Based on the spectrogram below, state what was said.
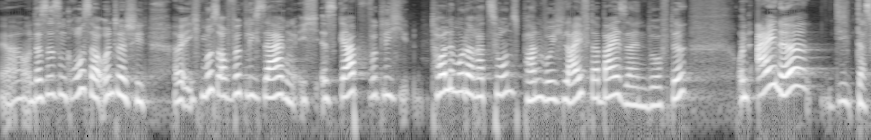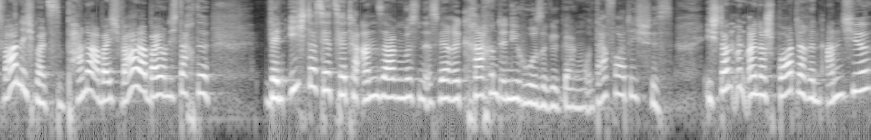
Ja, und das ist ein großer Unterschied. Aber ich muss auch wirklich sagen, ich, es gab wirklich tolle Moderationspannen, wo ich live dabei sein durfte. Und eine, die, das war nicht mal eine Panne, aber ich war dabei und ich dachte, wenn ich das jetzt hätte ansagen müssen, es wäre krachend in die Hose gegangen. Und davor hatte ich Schiss. Ich stand mit meiner Sportlerin Antje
